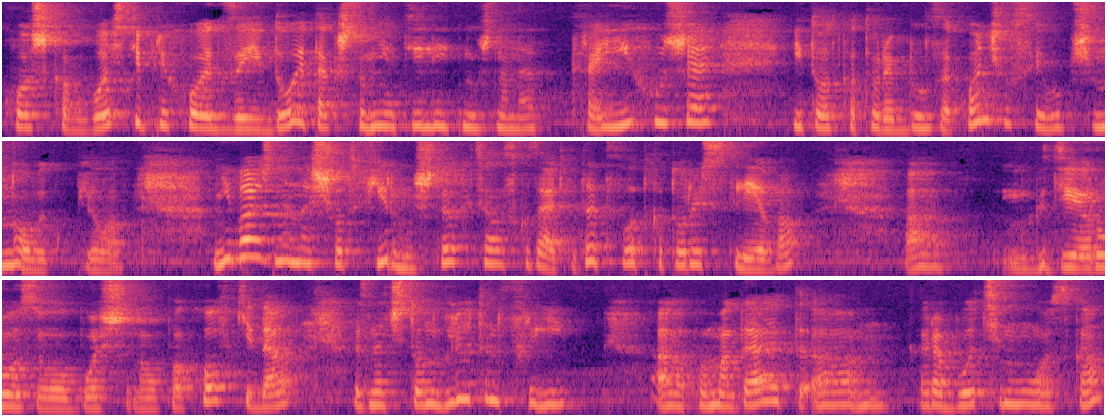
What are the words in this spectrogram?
кошка в гости приходит за едой, так что мне делить нужно на троих уже. И тот, который был, закончился, и, в общем, новый купила. Неважно насчет фирмы, что я хотела сказать. Вот этот вот, который слева, а, где розового больше на упаковке, да, значит, он глютен-фри, а, помогает а, работе мозга,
